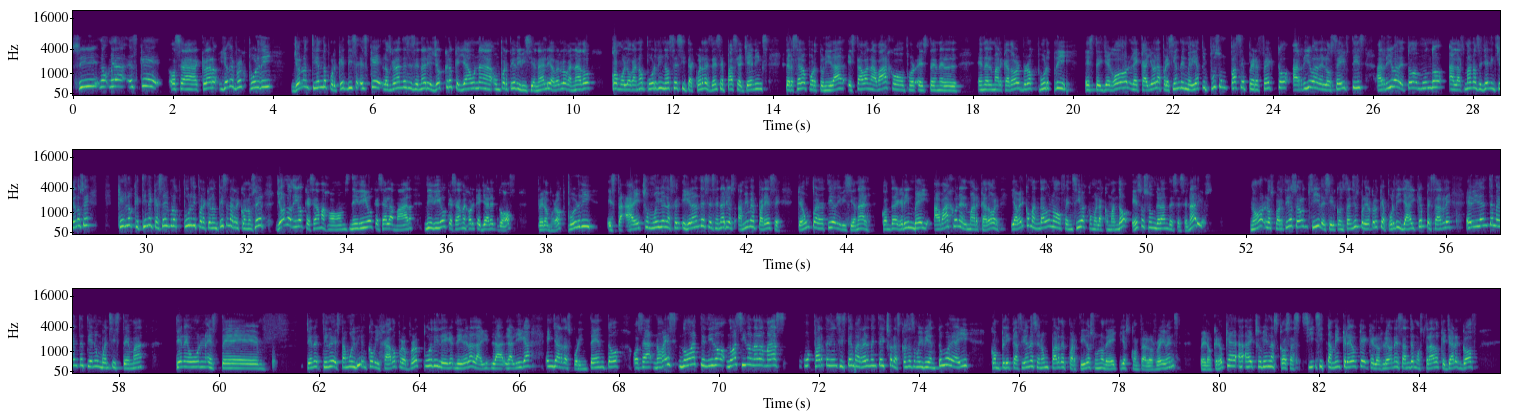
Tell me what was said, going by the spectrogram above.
Sí, no, mira, es que, o sea, claro, yo de Brock Purdy, yo no entiendo por qué dice, es que los grandes escenarios, yo creo que ya una, un partido divisional y haberlo ganado como lo ganó Purdy, no sé si te acuerdas de ese pase a Jennings, tercera oportunidad, estaban abajo por, este, en, el, en el marcador, Brock Purdy este, llegó, le cayó la presión de inmediato y puso un pase perfecto arriba de los safeties, arriba de todo mundo, a las manos de Jennings. Yo no sé ¿Qué es lo que tiene que hacer Brock Purdy para que lo empiecen a reconocer? Yo no digo que sea Mahomes, ni digo que sea Lamar, ni digo que sea mejor que Jared Goff, pero Brock Purdy está, ha hecho muy bien las y grandes escenarios. A mí me parece que un partido divisional contra Green Bay abajo en el marcador y haber comandado una ofensiva como la comandó, esos son grandes escenarios. ¿no? Los partidos son, sí, de circunstancias, pero yo creo que a Purdy ya hay que empezarle. Evidentemente tiene un buen sistema, tiene un, este, tiene, tiene, está muy bien cobijado, pero Brock Purdy lidera la, la, liga en yardas por intento. O sea, no es, no ha tenido, no ha sido nada más parte de un sistema, realmente ha hecho las cosas muy bien. Tuvo de ahí complicaciones en un par de partidos, uno de ellos contra los Ravens, pero creo que ha, hecho bien las cosas. Sí, sí, también creo que, que, los Leones han demostrado que Jared Goff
